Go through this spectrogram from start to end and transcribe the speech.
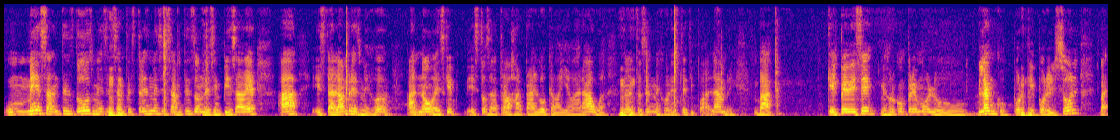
un mes antes, dos meses antes, tres meses antes, donde se empieza a ver, ah, este alambre es mejor, ah, no, es que esto se va a trabajar para algo que va a llevar agua, no, entonces mejor este tipo de alambre, va, que el PVC, mejor compremos lo blanco, porque por el sol va,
